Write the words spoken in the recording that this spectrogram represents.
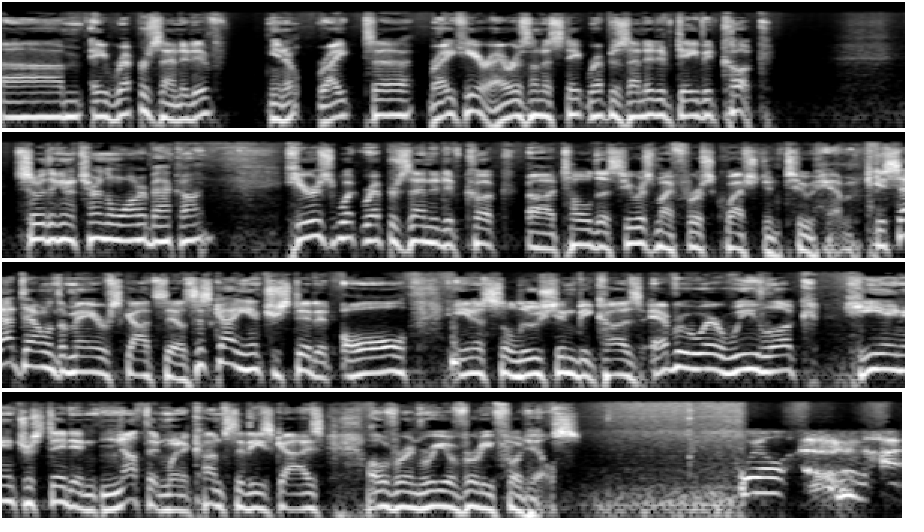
um, a representative, you know, right uh, right here, Arizona State Representative David Cook. So are they going to turn the water back on? Here's what Representative Cook uh, told us. Here was my first question to him. He sat down with the mayor of Scottsdale. Is this guy interested at all in a solution? Because everywhere we look, he ain't interested in nothing when it comes to these guys over in Rio Verde foothills. Well, I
